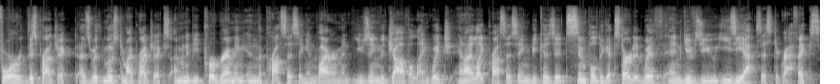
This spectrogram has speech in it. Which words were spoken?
For this project, as with most of my projects, I'm going to be programming in the processing environment using the Java language. And I like processing because it's simple to get started with and gives you easy access to graphics.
